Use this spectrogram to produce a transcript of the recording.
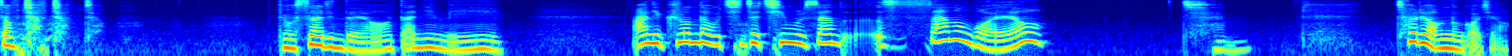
점점점점. 몇 살인데요, 따님이. 아니, 그런다고 진짜 짐을 싸, 싸놓은 거예요? 참. 철이 없는 거죠.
